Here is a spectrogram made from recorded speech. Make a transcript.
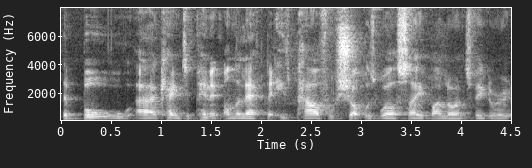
the ball uh, came to Pinnock on the left, but his powerful shot was well saved by Lawrence Vigouroux.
